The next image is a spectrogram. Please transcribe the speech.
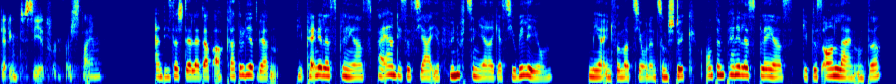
getting to see it for the first time. An dieser Stelle darf auch gratuliert werden. Die Penniless Players feiern dieses Jahr ihr 15-jähriges Jubiläum. Mehr Informationen zum Stück und den Penniless Players gibt es online unter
